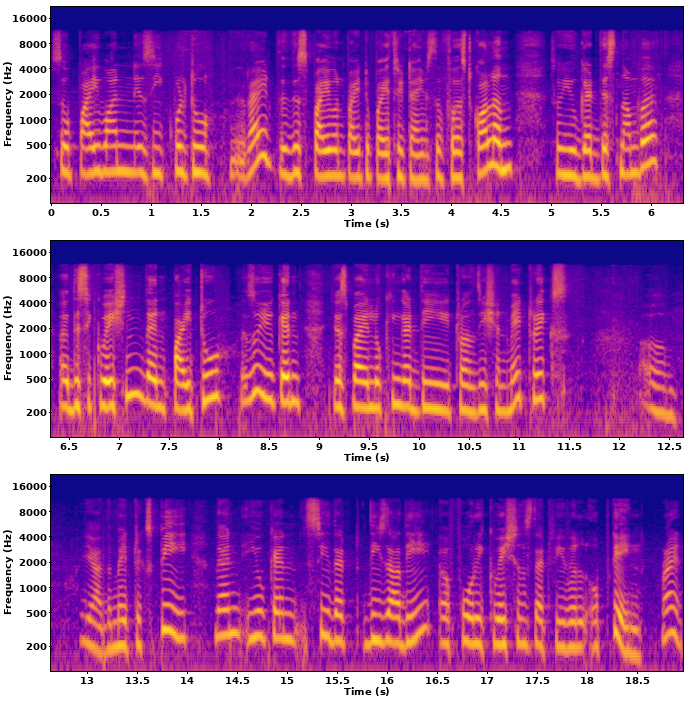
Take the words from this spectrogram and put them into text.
So, pi 1 is equal to right this pi 1 pi 2 pi 3 times the first column. So, you get this number uh, this equation then pi 2. So, you can just by looking at the transition matrix um, yeah the matrix P, then you can see that these are the uh, four equations that we will obtain right.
